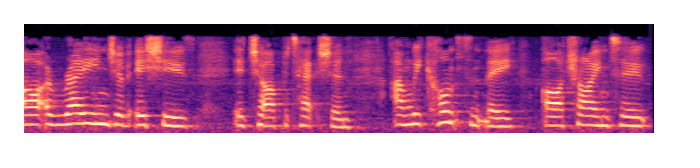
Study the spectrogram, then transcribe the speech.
are a range of issues in child protection, and we constantly are trying to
